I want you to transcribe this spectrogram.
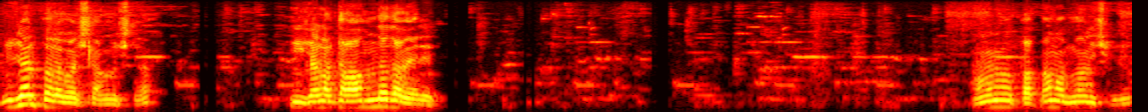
Güzel para başlangıçta. İnşallah devamında da verir. Ana patlamadı lan hiçbiri.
